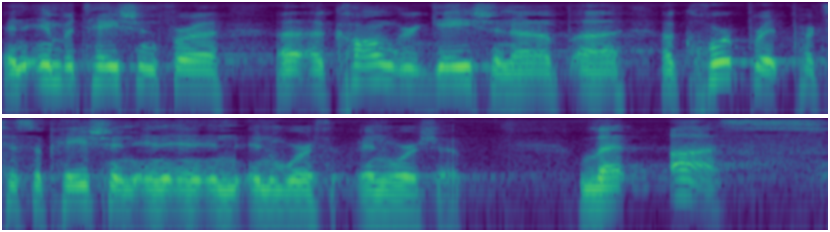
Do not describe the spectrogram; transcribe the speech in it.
an invitation for a, a, a congregation, a, a, corporate participation in, in, in, worth, in worship. Let us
